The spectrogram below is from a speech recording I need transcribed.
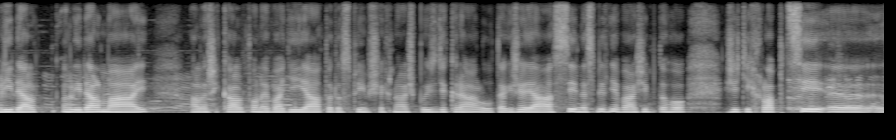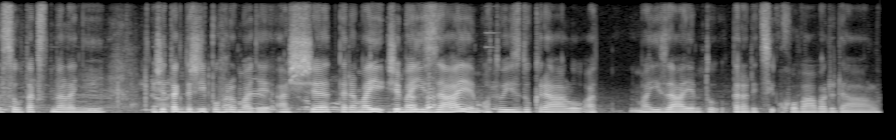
hlídal, hlídal máj, ale říkal, to nevadí, já to dospím všechno až po jízdě králu. Takže já si nesmírně vážím toho, že ti chlapci e, jsou tak stmelení, že tak drží pohromadě a že, teda mají, že mají zájem o tu jízdu králu a mají zájem tu tradici uchovávat dál.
